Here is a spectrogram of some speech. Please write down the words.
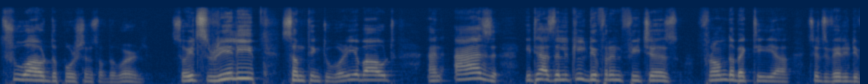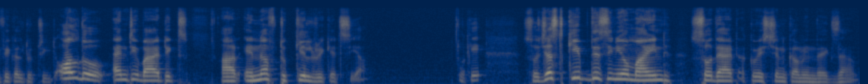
throughout the portions of the world. So it's really something to worry about and as it has a little different features from the bacteria so it's very difficult to treat. Although antibiotics are enough to kill rickettsia okay? So just keep this in your mind so that a question come in the exam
